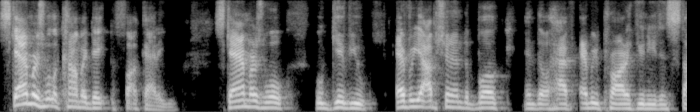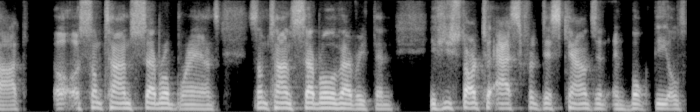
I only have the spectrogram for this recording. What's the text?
Scammers will accommodate the fuck out of you. Scammers will will give you every option in the book, and they'll have every product you need in stock. Uh, sometimes several brands, sometimes several of everything. If you start to ask for discounts and, and bulk deals,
